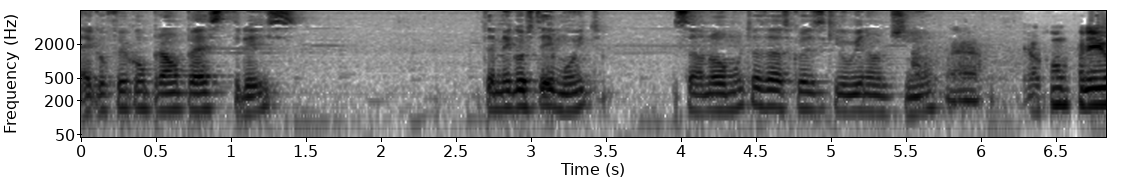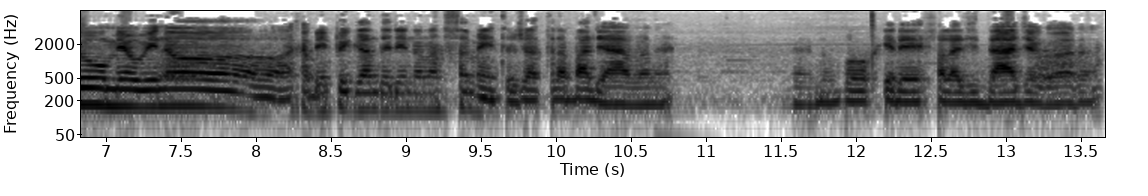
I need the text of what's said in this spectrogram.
é que eu fui comprar um PS3 também gostei muito. Sanou muitas das coisas que o Wii não tinha. É. Eu comprei o meu Wii no... Acabei pegando ele no lançamento, eu já trabalhava, né? Eu não vou querer falar de idade agora.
